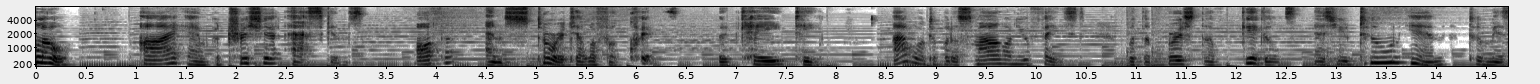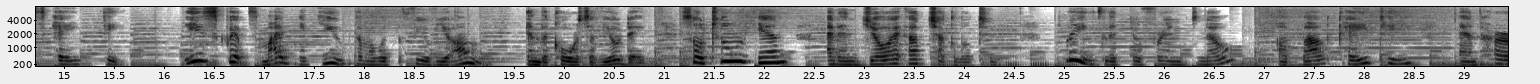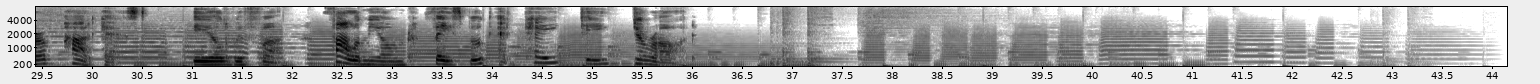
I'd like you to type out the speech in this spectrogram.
Hello, I am Patricia Askins, author and storyteller for Quips with KT. I want to put a smile on your face with a burst of giggles as you tune in to Miss KT. These scripts might make you come up with a few of your own in the course of your day, so tune in and enjoy a chuckle or two. Please let your friends know about KT and her podcast, Filled with Fun. Follow me on Facebook at KT Gerard.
